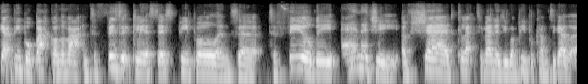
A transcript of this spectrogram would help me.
get people back on the mat and to physically assist people and to to feel the energy of shared collective energy when people come together.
